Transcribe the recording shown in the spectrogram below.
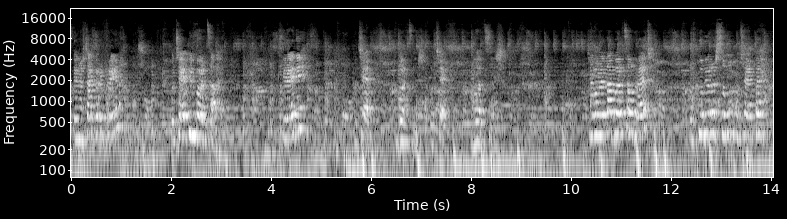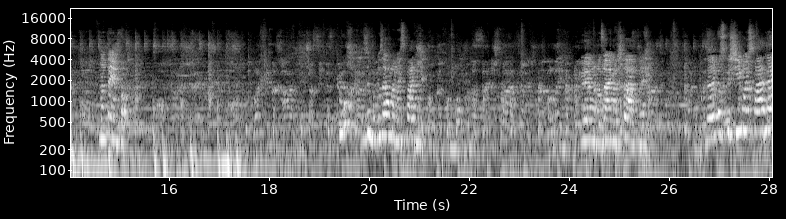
Zdaj nas čaka refren. Počep in brca. Si ready? Počep, brcneš, počep, brcneš. Če vam je ta brca odveč, lahko delaš samo počepe na tempo. Uh, sem pa pozabila na izpadnje. Gremo nazaj na štart, ne. Zdaj pospešimo izpadne.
